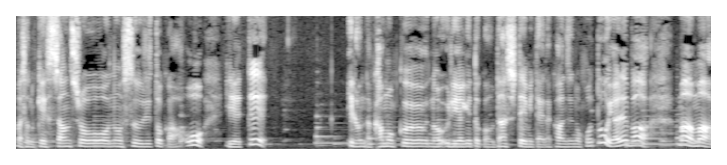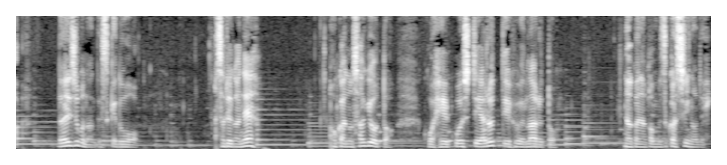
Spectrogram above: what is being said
まあ、その決算書の数字とかを入れていろんな科目の売上とかを出してみたいな感じのことをやればまあまあ大丈夫なんですけどそれがね他の作業とこう並行してやるっていう風になるとなかなか難しいので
